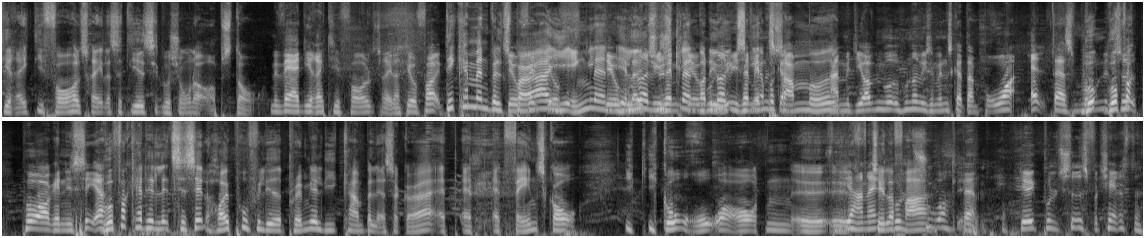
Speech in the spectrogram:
de rigtige forholdsregler, så de her situationer opstår. Men hvad er de rigtige forholdsregler? Det er jo folk... Det kan man vel er jo spørge det er jo- i England det er jo eller i hundredvis af- det er Tyskland, hvor det jo ikke sker på samme måde. Nej, men de er op imod hundredvis af mennesker, der bruger alt deres Hvor- vågne hvorfor- tid på at organisere. Hvorfor kan det til selv højprofilerede Premier League-kampe lade sig gøre, at, at, at fans går i, i god ro og orden øh, øh, til og fra? kultur, Dan. Det er jo ikke politiets fortjeneste.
